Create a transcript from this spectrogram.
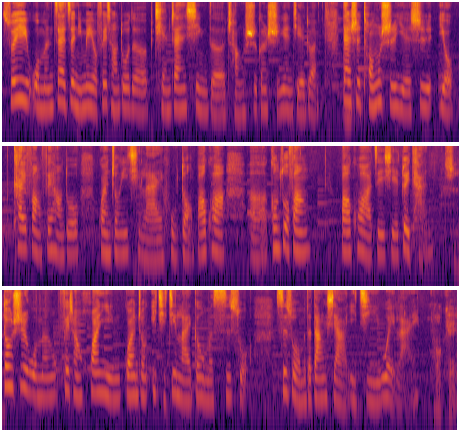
所以我们在这里面有非常多的前瞻性的尝试跟实验阶段，但是同时也是有开放非常多观众一起来互动，包括呃工作坊，包括这些对谈，是都是我们非常欢迎观众一起进来跟我们思索，思索我们的当下以及未来。OK。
